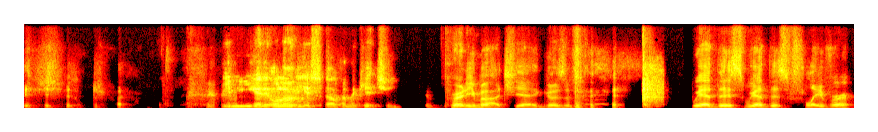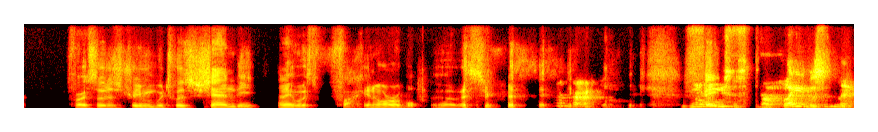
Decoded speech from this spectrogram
you should try it. You mean you get it all over yourself in the kitchen? Pretty much, yeah. It goes. we had this we had this flavor for a soda stream, which was shandy, and it was fucking horrible. Uh, was Yeah, they fake, used to sell flavors, didn't they?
